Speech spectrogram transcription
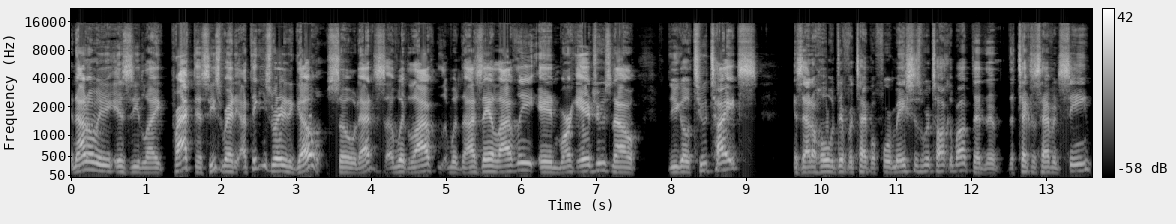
and not only is he like practice, he's ready. I think he's ready to go. So that's uh, with live with Isaiah Likely and Mark Andrews. Now, do you go two tights? Is that a whole different type of formations we're talking about that the, the Texans haven't seen?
